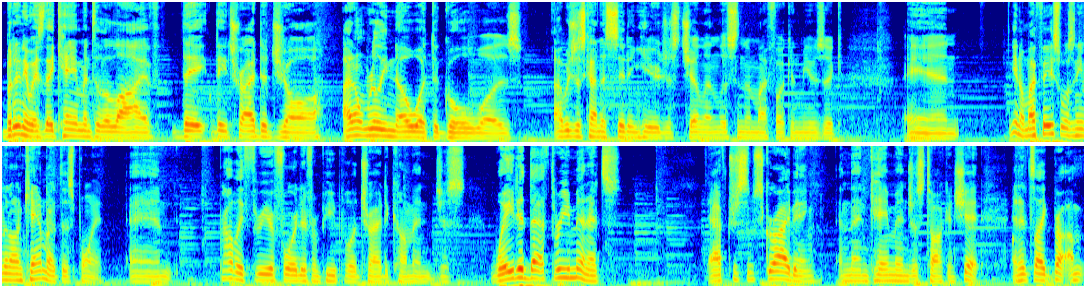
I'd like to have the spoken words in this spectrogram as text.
But anyways, they came into the live. They they tried to jaw. I don't really know what the goal was. I was just kind of sitting here, just chilling, listening to my fucking music, and you know, my face wasn't even on camera at this point. And probably three or four different people had tried to come in, just waited that three minutes after subscribing, and then came in just talking shit. And it's like, bro, I'm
